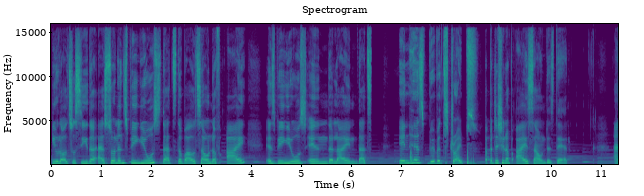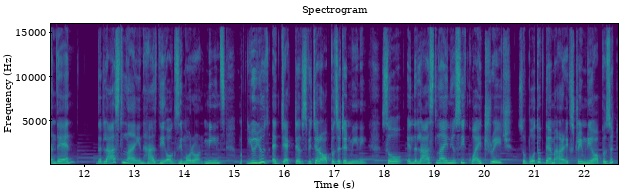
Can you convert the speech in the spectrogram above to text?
You'll also see the assonance being used that's the vowel sound of I is being used in the line that's in his vivid stripes. Repetition of I sound is there. And then the last line has the oxymoron, means you use adjectives which are opposite in meaning. So in the last line, you see quite rage. So both of them are extremely opposite.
